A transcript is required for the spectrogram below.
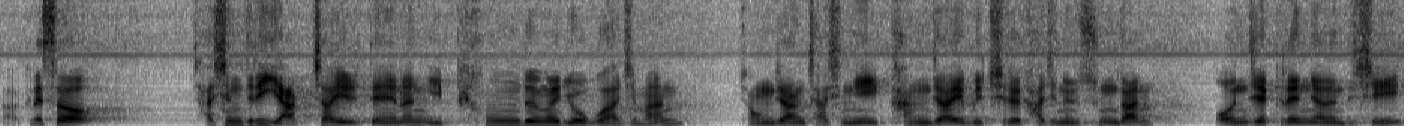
아, 그래서 자신들이 약자일 때에는 이 평등을 요구하지만 정작 자신이 강자의 위치를 가지는 순간 언제 그랬냐는 듯이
